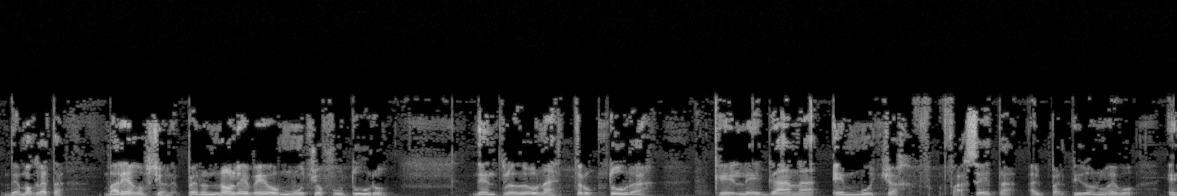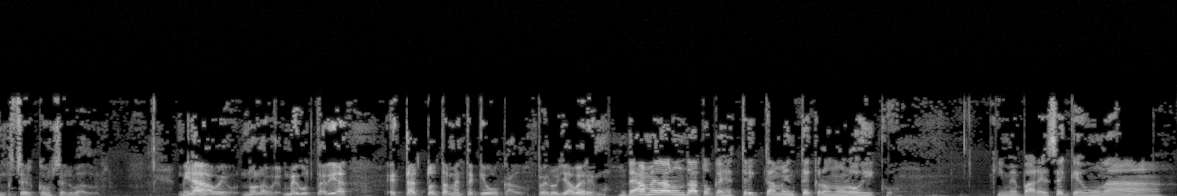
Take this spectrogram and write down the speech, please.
Demócrata. Varias opciones, pero no le veo mucho futuro dentro de una estructura que le gana en muchas facetas al Partido Nuevo en ser conservador no la veo, no la veo. Me gustaría estar totalmente equivocado, pero ya veremos. Déjame dar un dato que es estrictamente cronológico y me parece que es una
